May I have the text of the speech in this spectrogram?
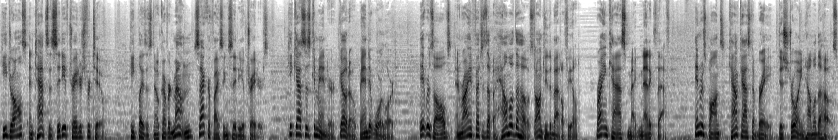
He draws and taps his City of Traders for 2. He plays a snow covered mountain, sacrificing City of Traders. He casts his commander, Godo, Bandit Warlord. It resolves, and Ryan fetches up a Helm of the Host onto the battlefield. Ryan casts Magnetic Theft. In response, Cal casts Abrade, destroying Helm of the Host.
